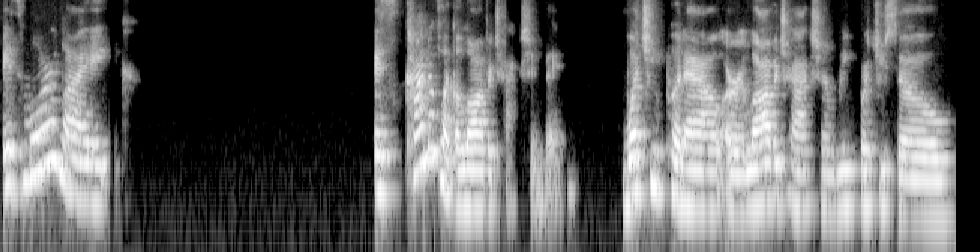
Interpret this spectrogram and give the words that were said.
it's more like it's kind of like a law of attraction thing what you put out or law of attraction, reap what you sow,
